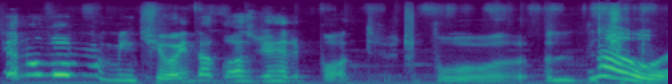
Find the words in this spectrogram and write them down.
Eu não vou mentir, eu ainda gosto de Harry Potter. Tipo. Não,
